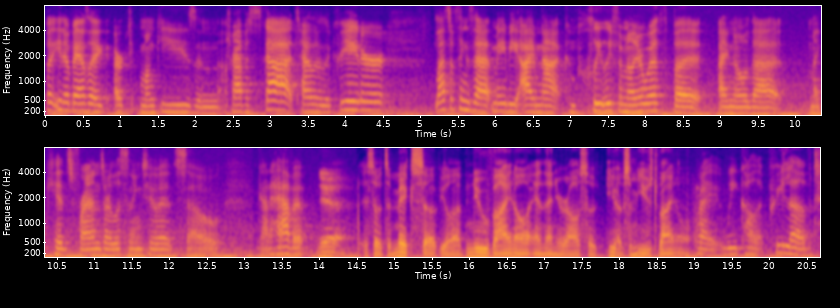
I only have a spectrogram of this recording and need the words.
But you know, bands like Arctic Monkeys and Travis Scott, Tyler the Creator, lots of things that maybe I'm not completely familiar with, but I know that my kids' friends are listening to it, so gotta have it. Yeah. So it's a mix of you'll have new vinyl and then you're also you have some used vinyl. Right. We call it pre-loved.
